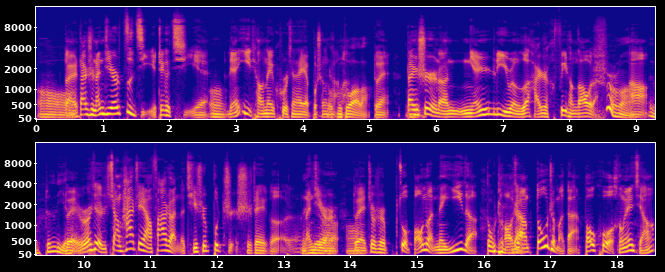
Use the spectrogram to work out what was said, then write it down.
哦，对，但是南极人自己这个企业嗯，连一条内裤现在也不生产了。不做了，对，但是呢，年利润额还是非常高的。是吗？啊哎呦，真厉害！对，而且像他这样发展的，其实不只是这个南极人对，就是做保暖内衣的，好像都这么干，包括恒源祥，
